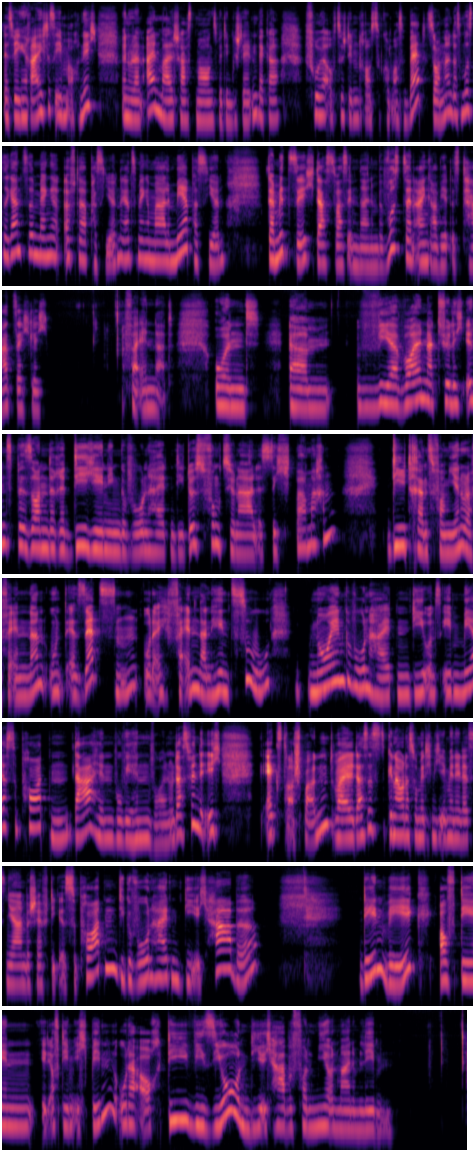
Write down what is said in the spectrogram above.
Deswegen reicht es eben auch nicht, wenn du dann einmal schaffst, morgens mit dem gestellten Wecker früher aufzustehen und rauszukommen aus dem Bett, sondern das muss eine ganze Menge öfter passieren, eine ganze Menge Male mehr passieren, damit sich das, was in deinem Bewusstsein eingraviert ist, tatsächlich verändert. Und ähm, wir wollen natürlich insbesondere diejenigen Gewohnheiten, die dysfunktional ist, sichtbar machen, die transformieren oder verändern und ersetzen oder verändern hinzu neuen Gewohnheiten, die uns eben mehr supporten dahin, wo wir hinwollen. Und das finde ich extra spannend, weil das ist genau das, womit ich mich eben in den letzten Jahren beschäftige. Supporten die Gewohnheiten, die ich habe, den Weg, auf, den, auf dem ich bin oder auch die Vision, die ich habe von mir und meinem Leben.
